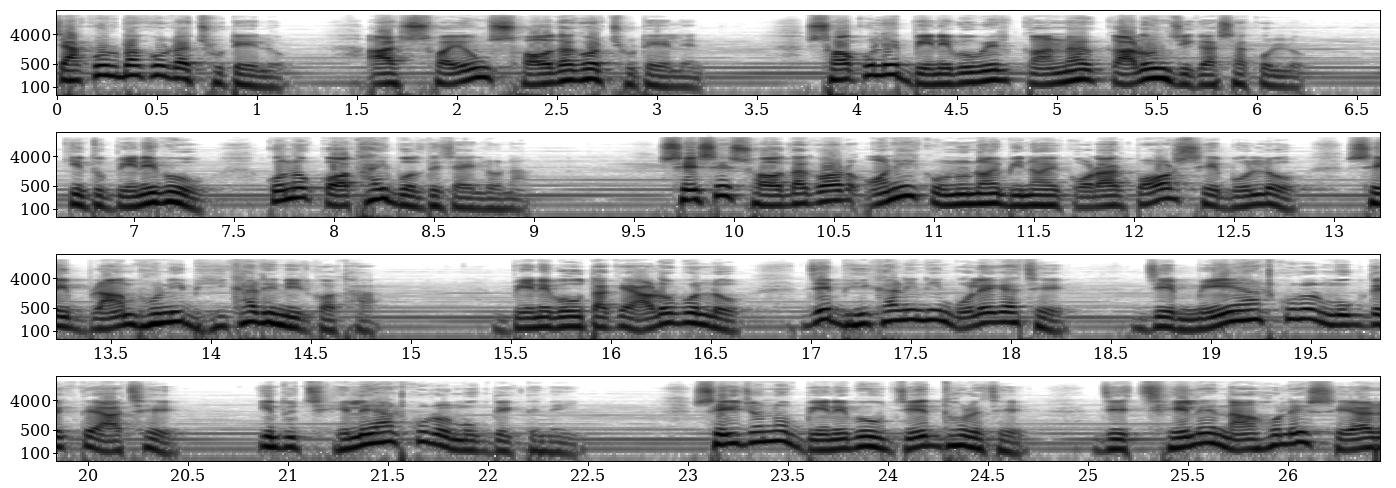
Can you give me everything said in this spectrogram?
চাকর বাকররা ছুটে এলো আর স্বয়ং সওদাগর ছুটে এলেন। সকলে বেনেবউয়ের কান্নার কারণ জিজ্ঞাসা করল, কিন্তু বেনেবউ কোনো কথাই বলতে চাইল না। শেষে সওদাগর অনেক অনুনয় বিনয় করার পর সে বলল, সেই ব্রাহ্মণী ভিখারিনীর কথা। বেনেবউ তাকে আরও বলল, যে ভিখারিনী বলে গেছে যে মেয়ে আটকুড়োর মুখ দেখতে আছে, কিন্তু ছেলে আটকুড়োর মুখ দেখতে নেই। সেই জন্য বেনেবউ জেদ ধরেছে যে ছেলে না হলে সে আর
